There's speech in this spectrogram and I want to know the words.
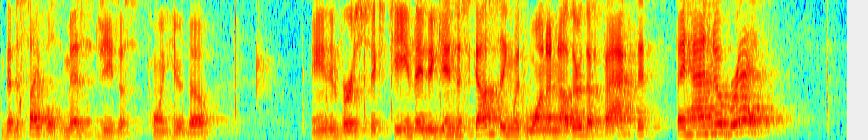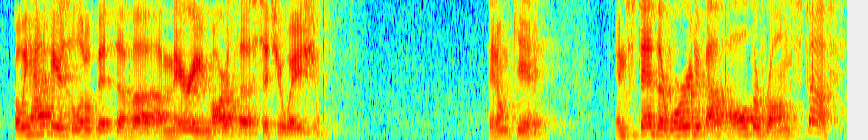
The disciples miss Jesus' point here, though. And in verse 16, they begin discussing with one another the fact that they had no bread. What we have here is a little bit of a, a Mary Martha situation. They don't get it. Instead, they're worried about all the wrong stuff.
